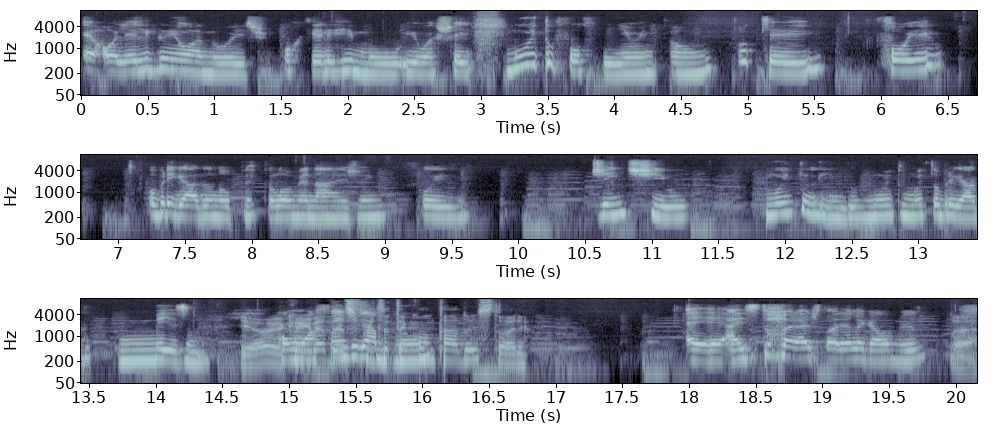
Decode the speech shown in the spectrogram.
É, olha, ele ganhou a noite porque ele rimou e eu achei muito fofinho, então, ok. Foi. Obrigado, Noper, pela homenagem foi gentil. Muito lindo, muito, muito obrigado mesmo. Eu, eu Como que agradeço por você ter contado a história. É, a história, a história é legal mesmo. É.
